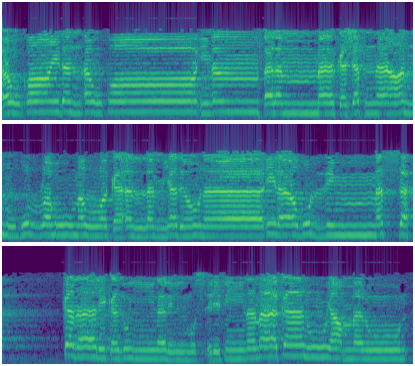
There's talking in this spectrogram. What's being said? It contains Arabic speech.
أَوْ قَاعِدًا أَوْ قَائِمًا فَلَمَّا كَشَفْنَا عَنْهُ ضُرَّهُ مَرَّ كَأَن لَّمْ يَدْعُنَا إِلَىٰ ضُرٍّ مَّسَّهُ ۚ كَذَٰلِكَ زُيِّنَ لِلْمُسْرِفِينَ مَا كَانُوا يَعْمَلُونَ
